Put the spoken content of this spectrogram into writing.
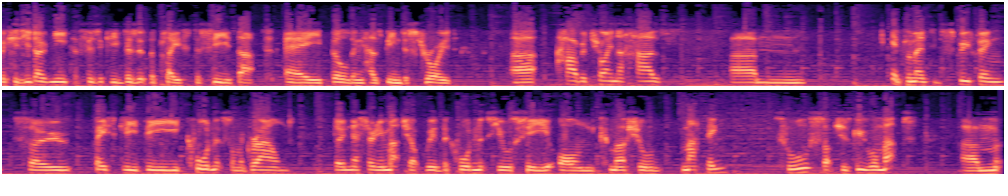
because you don't need to physically visit the place to see that a building has been destroyed. Uh, however, China has um, implemented spoofing, so basically the coordinates on the ground don't necessarily match up with the coordinates you'll see on commercial mapping such as Google Maps. Um.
